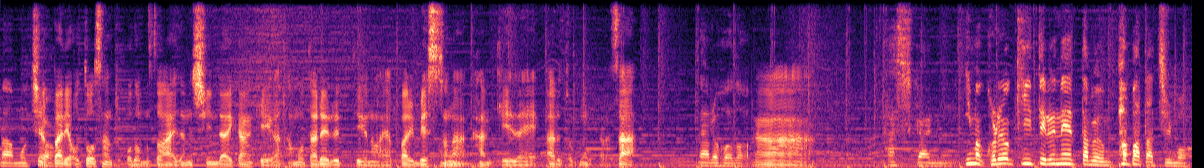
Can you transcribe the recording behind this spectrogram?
まあもちろんやっぱりお父さんと子供との間の信頼関係が保たれるっていうのはやっぱりベストな関係であると思うからさ。なるほどあ確かに今これを聞いてるね多分パパたちも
